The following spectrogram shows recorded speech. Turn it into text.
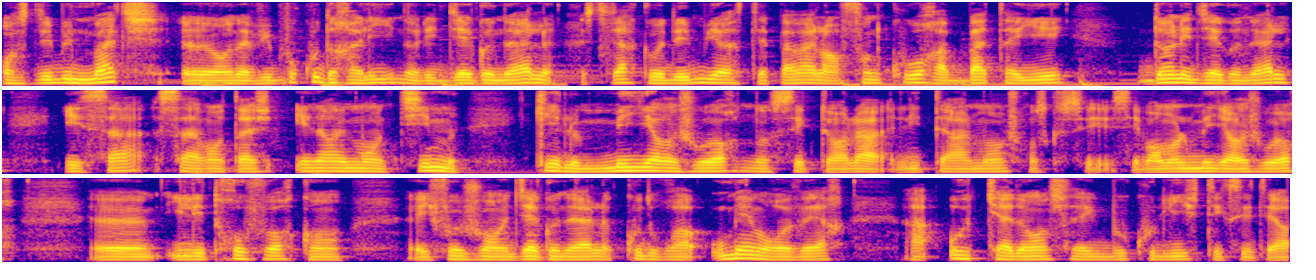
en ce début de match, euh, on a vu beaucoup de rallyes dans les diagonales. C'est-à-dire qu'au début, il restait pas mal en fin de cours à batailler dans les diagonales. Et ça, ça avantage énormément Team, qui est le meilleur joueur dans ce secteur-là. Littéralement, je pense que c'est vraiment le meilleur joueur. Euh, il est trop fort quand euh, il faut jouer en diagonale, coup droit ou même revers, à haute cadence, avec beaucoup de lift, etc.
